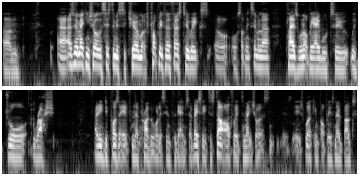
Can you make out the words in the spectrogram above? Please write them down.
Um, uh, as we're making sure the system is secure and works properly for the first two weeks or, or, something similar, players will not be able to withdraw Rush, only deposit it from their private wallets into the game. So basically, to start off with, to make sure it's, it's working properly, there's no bugs,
